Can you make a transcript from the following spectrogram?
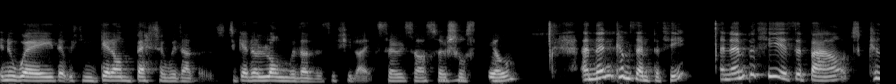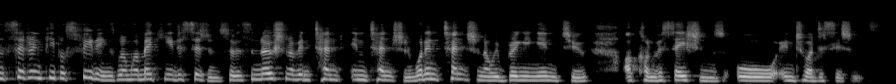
in a way that we can get on better with others, to get along with others, if you like. So it's our social mm-hmm. skill. And then comes empathy. And empathy is about considering people's feelings when we're making a decision. So it's the notion of intent, intention. What intention are we bringing into our conversations or into our decisions?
